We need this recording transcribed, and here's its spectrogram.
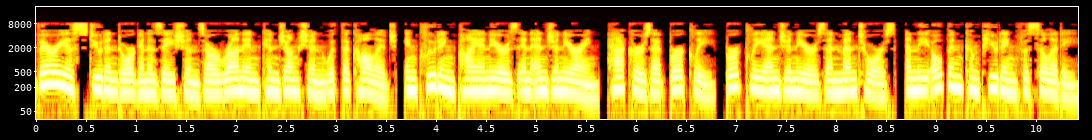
Various student organizations are run in conjunction with the college, including Pioneers in Engineering, Hackers at Berkeley, Berkeley Engineers and Mentors, and the Open Computing Facility.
